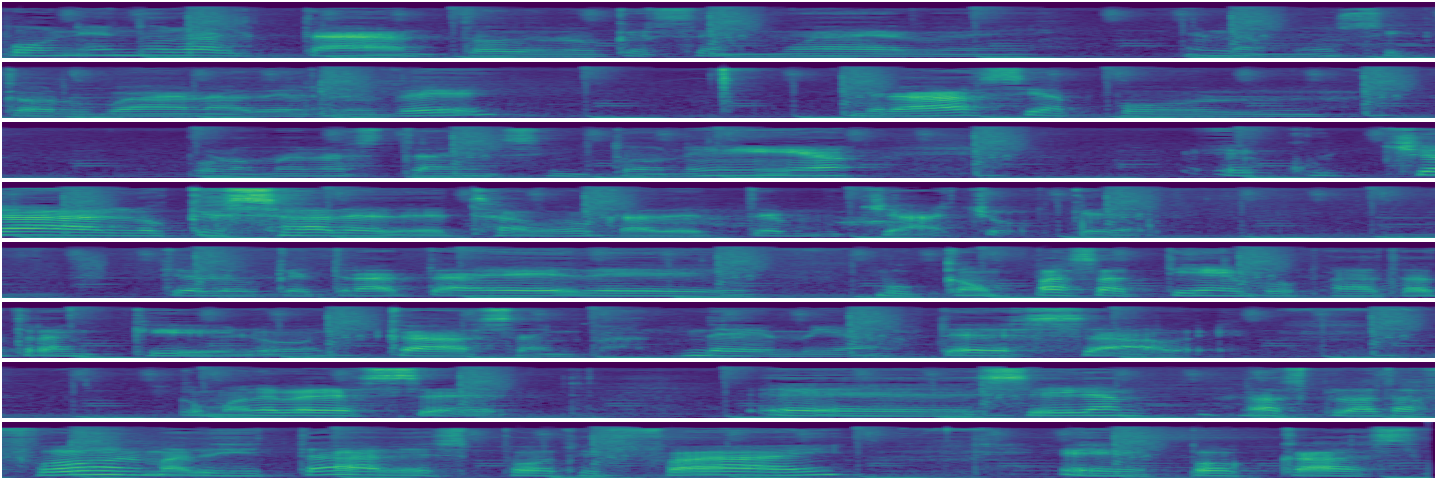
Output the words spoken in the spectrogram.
poniéndole al tanto de lo que se mueve en la música urbana de RD. Gracias por por lo menos estar en sintonía, escuchar lo que sale de esta boca de este muchacho que, que lo que trata es de buscar un pasatiempo para estar tranquilo en casa, en pandemia. Ustedes saben cómo debe de ser. Eh, sigan las plataformas digitales, Spotify, eh, podcast,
